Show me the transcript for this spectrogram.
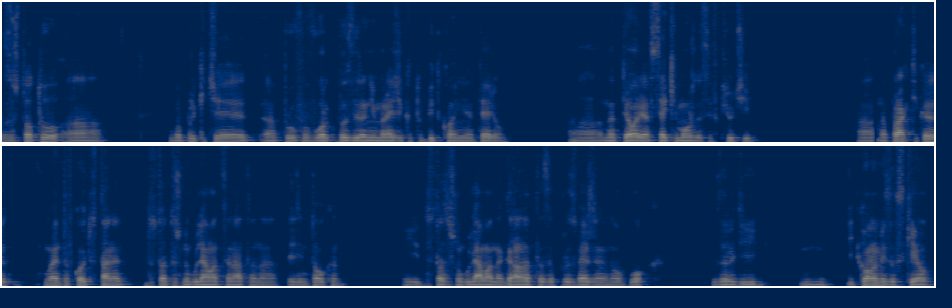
защото а, въпреки, че Proof of Work базирани мрежи като биткоин и Ethereum, а, на теория всеки може да се включи. А, на практика, в момента в който стане достатъчно голяма цената на един токен и достатъчно голяма наградата за произвеждане на нов блок, заради economies of scale,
